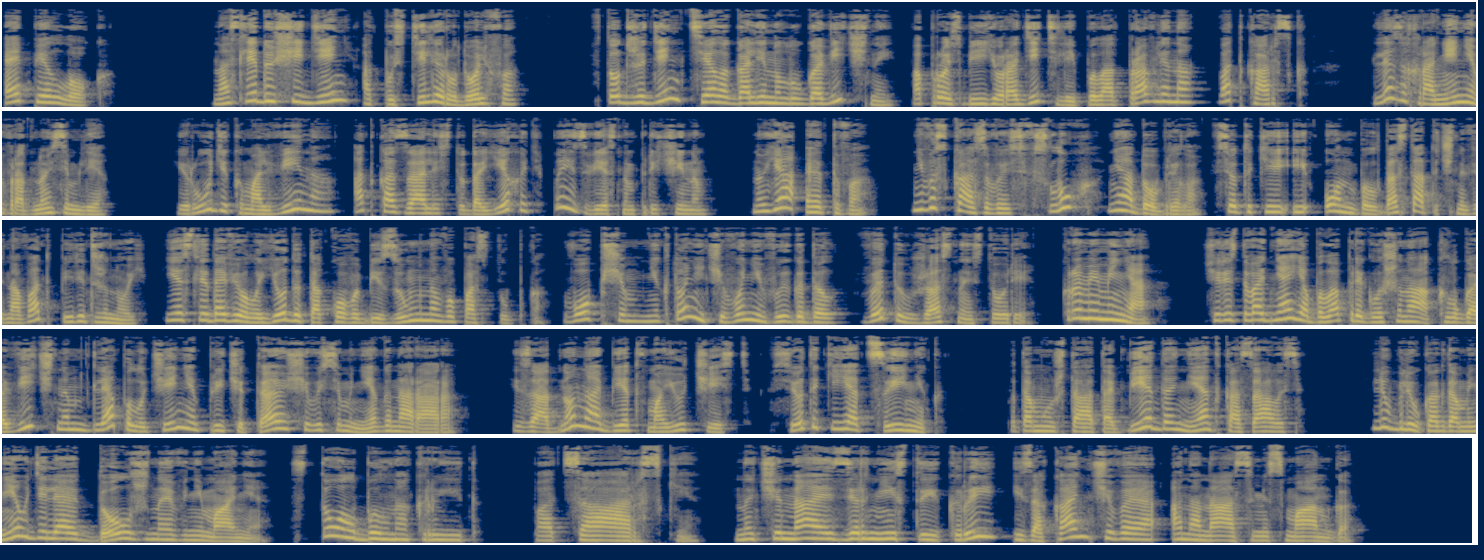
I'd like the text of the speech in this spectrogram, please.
Эпилог. На следующий день отпустили Рудольфа. В тот же день тело Галины Луговичной по просьбе ее родителей было отправлено в Откарск для захоронения в родной земле. И Рудик и Мальвина отказались туда ехать по известным причинам. Но я этого не высказываясь вслух, не одобрила. Все-таки и он был достаточно виноват перед женой, если довел ее до такого безумного поступка. В общем, никто ничего не выгадал в этой ужасной истории. Кроме меня. Через два дня я была приглашена к Луговичным для получения причитающегося мне гонорара. И заодно на обед в мою честь. Все-таки я циник, потому что от обеда не отказалась. Люблю, когда мне уделяют должное внимание. Стол был накрыт по-царски, начиная с зернистой икры и заканчивая ананасами с манго.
